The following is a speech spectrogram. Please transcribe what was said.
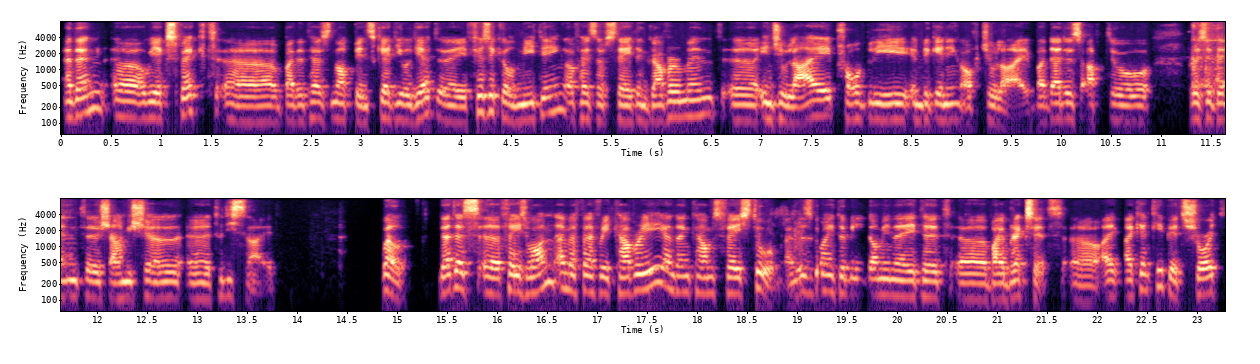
And then uh, we expect, uh, but it has not been scheduled yet, a physical meeting of heads of state and government uh, in July, probably in beginning of July. But that is up to President uh, Charles Michel to decide. Well, that is uh, phase one, MFF recovery, and then comes phase two. And this is going to be dominated uh, by Brexit. Uh, I, I, can keep it short.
